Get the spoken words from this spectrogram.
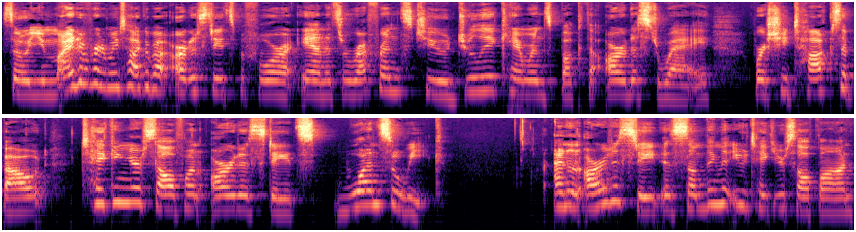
So, you might have heard me talk about artist dates before, and it's a reference to Julia Cameron's book, The Artist Way, where she talks about taking yourself on artist dates once a week. And an artist date is something that you take yourself on,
